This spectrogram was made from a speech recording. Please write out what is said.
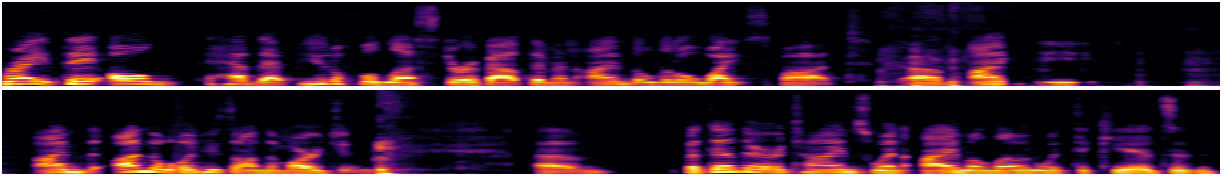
right? They all have that beautiful luster about them, and I'm the little white spot. Um, I'm the, I'm the, I'm the one who's on the margins. Um, but then there are times when I'm alone with the kids, and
